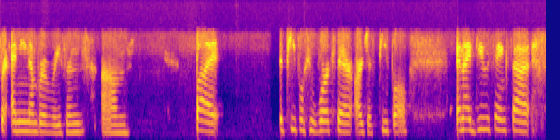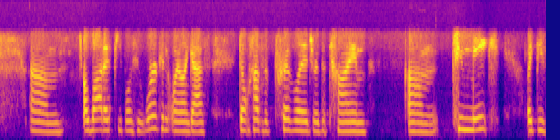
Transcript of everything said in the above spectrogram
for any number of reasons. Um, but the people who work there are just people, and I do think that. Um, a lot of people who work in oil and gas don't have the privilege or the time um, to make like these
